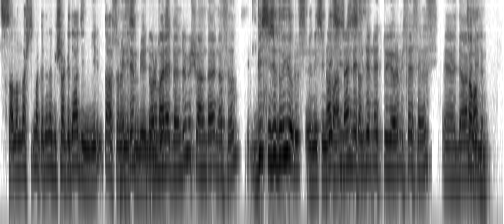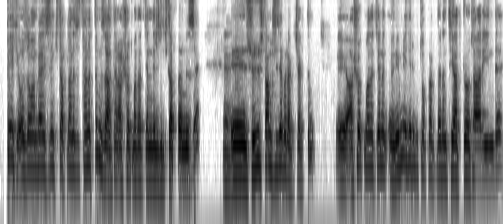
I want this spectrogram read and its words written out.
sağlamlaştırmak adına bir şarkı daha dinleyelim. Daha sonra Nesim, Nesim Bey'e döneceğiz. Normale döndü mü şu anda? Nasıl? Biz sizi duyuyoruz e, Nesim Bey. Tamam siz ben de san... sizi net duyuyorum. İsterseniz e, devam tamam. edelim. Peki o zaman ben sizin kitaplarınızı tanıttım zaten. Aşot Madatyan'la ilgili kitaplarınızı. Evet. E, sözü tam size bırakacaktım. E, Aşot Madatyan'ın önemi nedir bu toprakların tiyatro tarihinde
